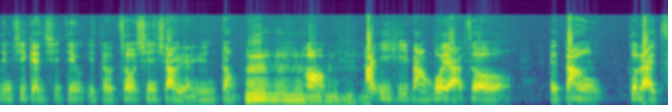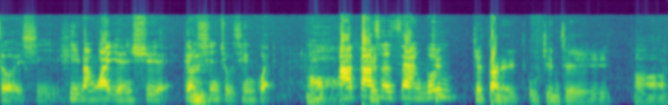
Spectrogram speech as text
林志坚市长伊都做新校园运动，嗯嗯嗯，好，啊，伊希望尾啊做会当过来做的是希望我延续的叫新竹轻轨。哦，啊，大车站，我这等下有真济啊，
